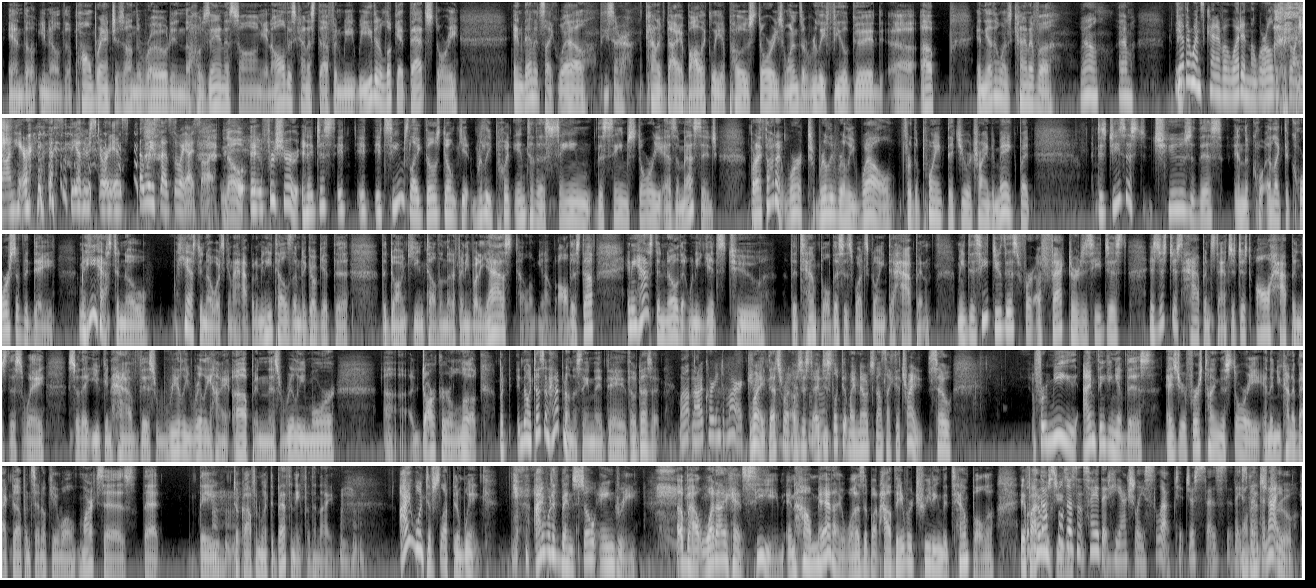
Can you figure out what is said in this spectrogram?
and the you know the palm branches on the road and the Hosanna song and all this kind of stuff and we we either look at that story and then it's like, well, these are kind of diabolically opposed stories. One's a really feel good uh, up, and the other one's kind of a well, um, The other one's kind of a what in the world is going on here? that's what the other story is. At least that's the way I saw it. No, eh, for sure, and it just it, it it seems like those don't get really put into the same the same story as a message, but I thought it worked really really well for the point that you were trying to make. But does Jesus choose this in the like the course of the day? I mean, he has to know he has to know what's going to happen. I mean, he tells them to go get the the donkey and tell them that if anybody asks, tell them you know all this stuff, and he has to know that when he gets to the temple, this is what's going to happen. I mean, does he do this for effect, or does he just is this just happenstance? It just all happens this way so that you can have this really really high up and this really more uh, darker look. But no, it doesn't happen on the same day, though, does it? Well, not according to Mark. Right. That's right. I was just I mm-hmm. just looked at my notes and I was like, that's right. So for me, I'm thinking of this as you're first telling this story, and then you kind of backed up and said, okay, well, Mark says that they mm-hmm. took off and went to Bethany for the night. Mm-hmm. I wouldn't have slept in a wink I would have been so angry about what I had seen and how mad I was about how they were treating the temple. If Well, the I was gospel Jesus, doesn't say that he actually slept. It just says that they well, spent that's the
